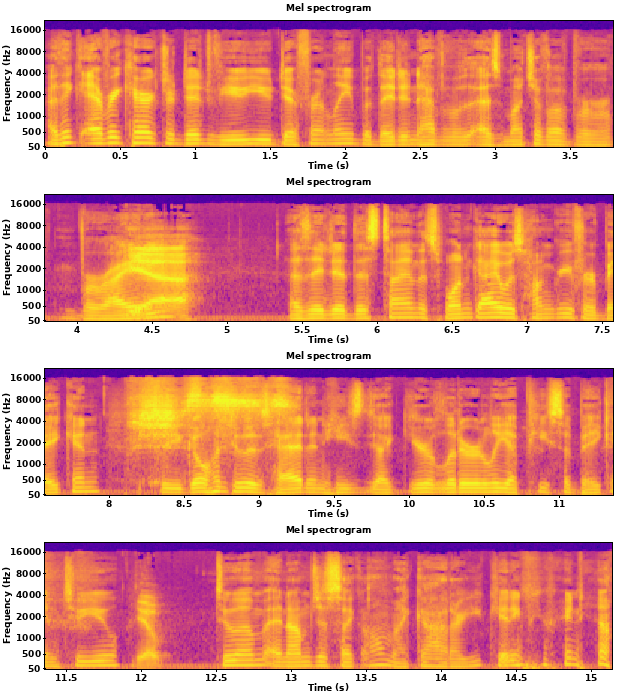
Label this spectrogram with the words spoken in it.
I think every character did view you differently, but they didn't have as much of a variety Yeah. as they did this time. This one guy was hungry for bacon, so you go into his head and he's like, "You're literally a piece of bacon to you." Yep. To him, and I'm just like, "Oh my god, are you kidding me right now?"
